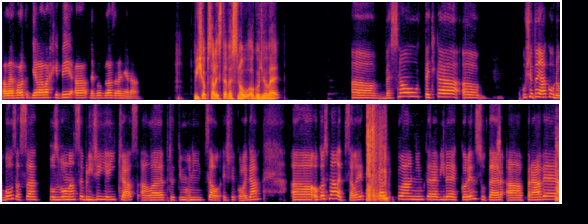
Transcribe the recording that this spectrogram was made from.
Ale hold dělala chyby a nebo byla zraněná. Míšo, psali jste ve snou o Godžové? Uh, ve snou teďka uh, už je to nějakou dobu, zase pozvolna se blíží její čas, ale předtím o ní psal ještě kolega. Uh, o kom jsme ale psali, teďka aktuálním, které vyjde Corin Suter a právě uh,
